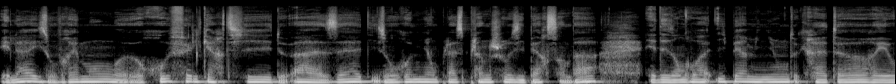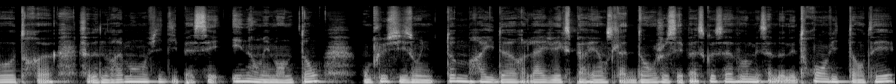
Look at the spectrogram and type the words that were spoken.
Et là, ils ont vraiment euh, refait le quartier de A à Z. Ils ont remis en place plein de choses hyper sympas et des endroits hyper mignons de créateurs et autres. Ça donne vraiment envie d'y passer énormément de temps. En plus, ils ont une Tomb Raider live experience là-dedans. Je sais pas ce que ça vaut, mais ça me donnait trop envie de tenter.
